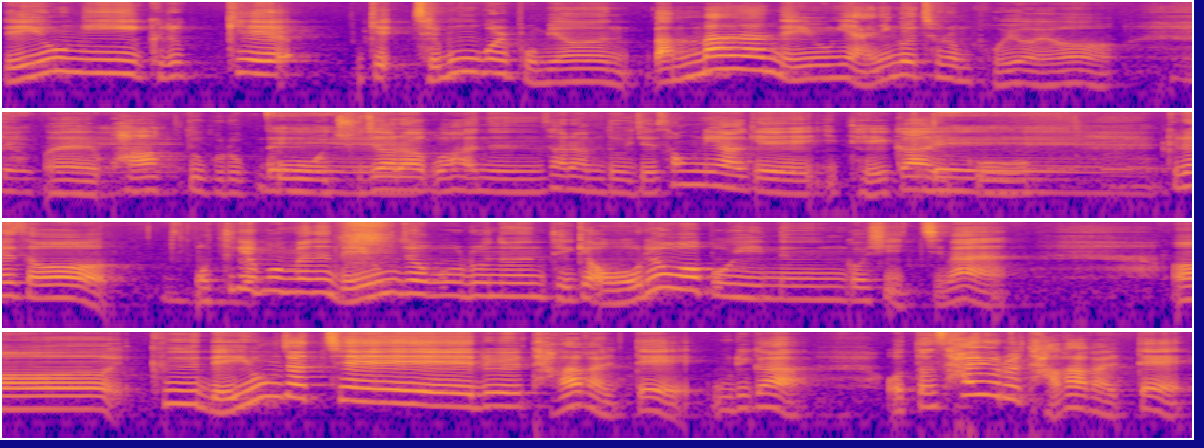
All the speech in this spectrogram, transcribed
내용이 그렇게 이렇게 제목을 보면 만만한 내용이 아닌 것처럼 보여요. 네, 예, 과학도 그렇고 네. 주자라고 하는 사람도 이제 성리학의 이 대가 있고 네. 그래서 어떻게 보면은 내용적으로는 되게 어려워 보이는 것이 있지만 어 그 내용 자체를 다가갈 때 우리가 어떤 사유를 다가갈 때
